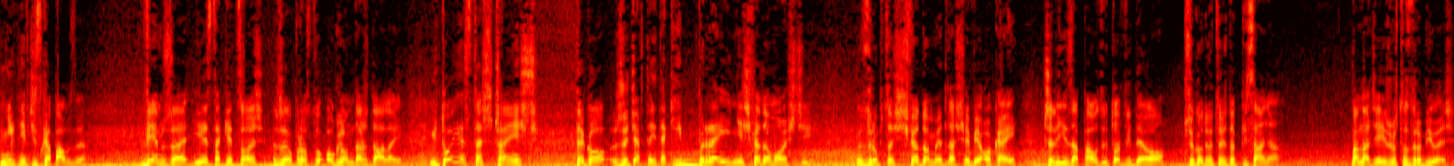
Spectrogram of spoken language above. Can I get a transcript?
nikt nie wciska pauzy. Wiem, że jest takie coś, że po prostu oglądasz dalej. I to jest też część tego życia w tej takiej brej nieświadomości. Zrób coś świadomie dla siebie, ok? Czyli zapauzuj to wideo, przygotuj coś do pisania. Mam nadzieję, że już to zrobiłeś.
